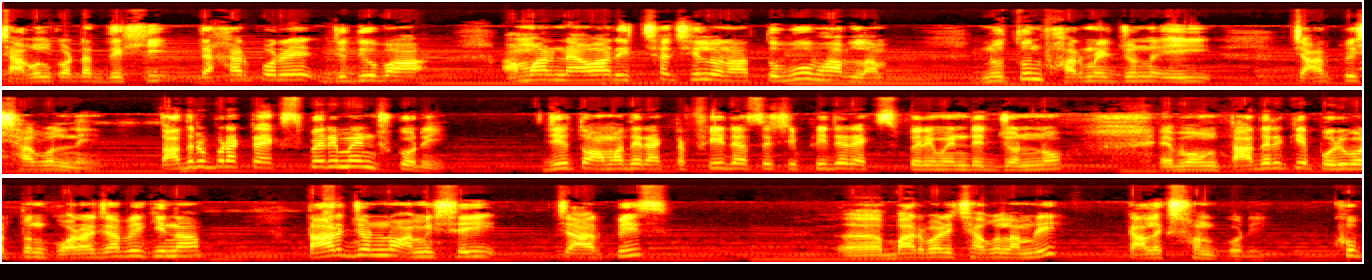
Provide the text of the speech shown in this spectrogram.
ছাগল কটা দেখি। দেখার পরে যদিও বা আমার নেওয়ার ইচ্ছা ছিল না, তবুও ভাবলাম, নতুন ফার্মের জন্য এই চার পিস ছাগল নেই। তাদের উপর একটা এক্সপেরিমেন্ট করি। যেহেতু আমাদের একটা ফিড আছে, সেই ফিডের এক্সপেরিমেন্টের জন্য এবং তাদেরকে পরিবর্তন করা যাবে কি না তার জন্য আমি সেই চার পিস বারবারি ছাগল আমি কালেকশন করি। খুব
